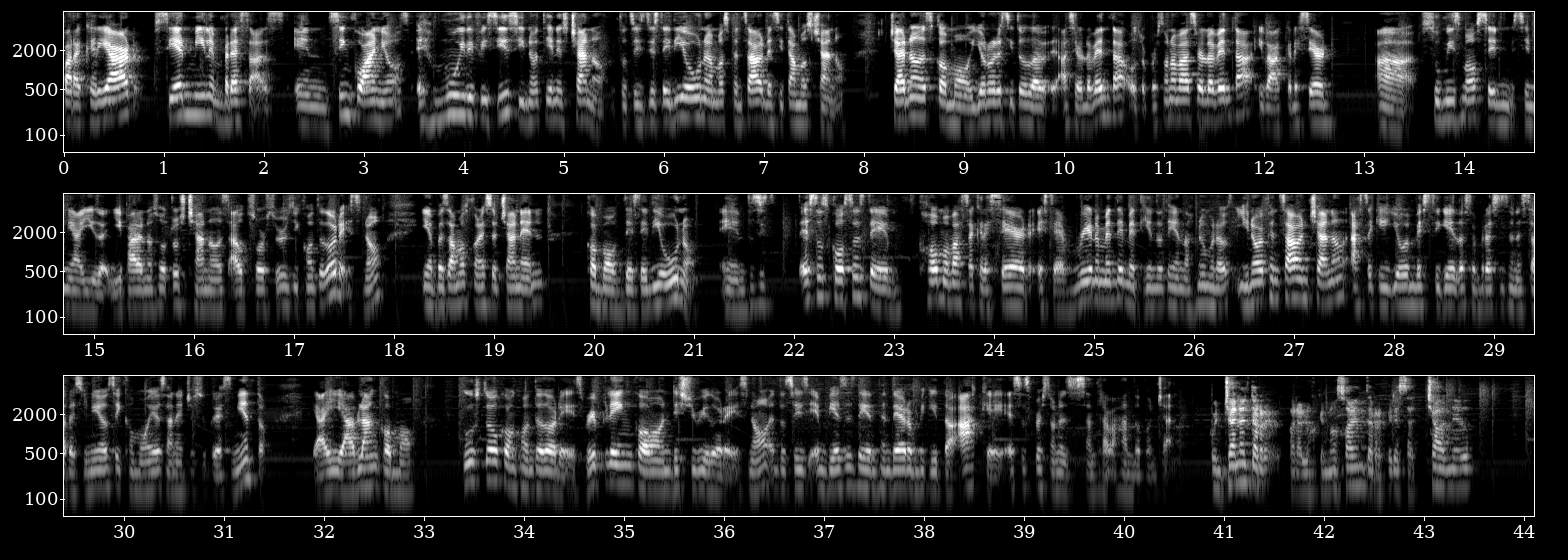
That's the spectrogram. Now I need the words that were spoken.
para crear 100 mil empresas en cinco años es muy difícil si no tienes channel. Entonces, desde día uno hemos pensado, necesitamos channel. Channel es como, yo no necesito hacer la venta, otra persona va a hacer la venta y va a crecer uh, su mismo sin, sin, mi ayuda. Y para nosotros, channels, outsourcers y contadores, ¿no? Y empezamos con ese channel como desde día uno. Entonces, estas cosas de cómo vas a crecer, este, realmente metiéndote en los números. Y no he pensado en channel hasta que yo investigué las empresas en Estados Unidos y cómo ellos han hecho su crecimiento. Y ahí hablan como Gusto con contadores, Rippling con distribuidores, ¿no? Entonces empiezas de entender un poquito, ah, que esas personas están trabajando con Channel. Con Channel, para los que no saben, te refieres a Channel,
